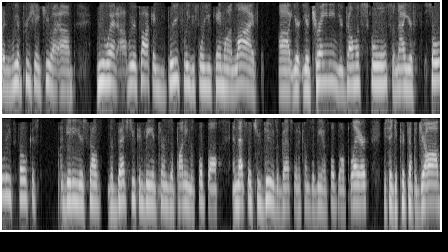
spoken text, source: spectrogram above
and we appreciate you. Um, we went. Uh, we were talking briefly before you came on live. Uh, you're you're training. You're done with school, so now you're solely focused on getting yourself the best you can be in terms of punting the football, and that's what you do the best when it comes to being a football player. You said you picked up a job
